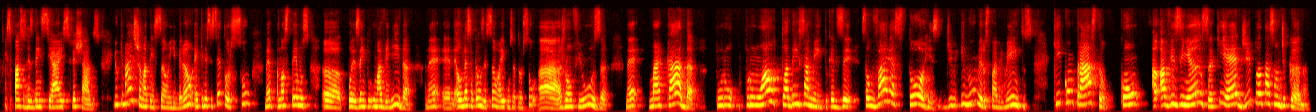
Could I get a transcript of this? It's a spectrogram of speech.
espaços residenciais fechados. E o que mais chama atenção em Ribeirão é que nesse setor sul, né, nós temos, uh, por exemplo, uma avenida, né, é, ou nessa transição aí com o setor sul, a João Fiuza, né, marcada por um, por um alto adensamento, quer dizer, são várias torres de inúmeros pavimentos que contrastam com a, a vizinhança que é de plantação de cana.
